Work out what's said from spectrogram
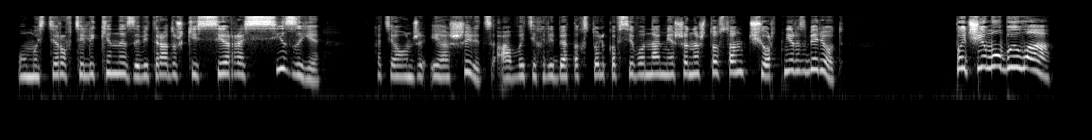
У мастеров телекинеза ведь радужки серо-сизые. Хотя он же и оширец, а в этих ребятах столько всего намешано, что сам черт не разберет. «Почему была?»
